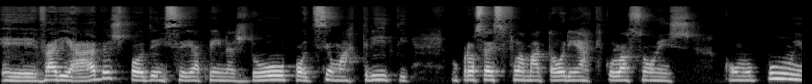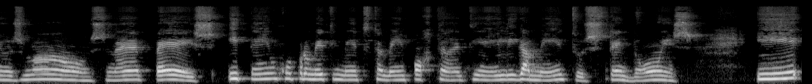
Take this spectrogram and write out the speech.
é, variadas, podem ser apenas dor, pode ser uma artrite, um processo inflamatório em articulações como punhos, mãos, né, pés, e tem um comprometimento também importante em ligamentos, tendões e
